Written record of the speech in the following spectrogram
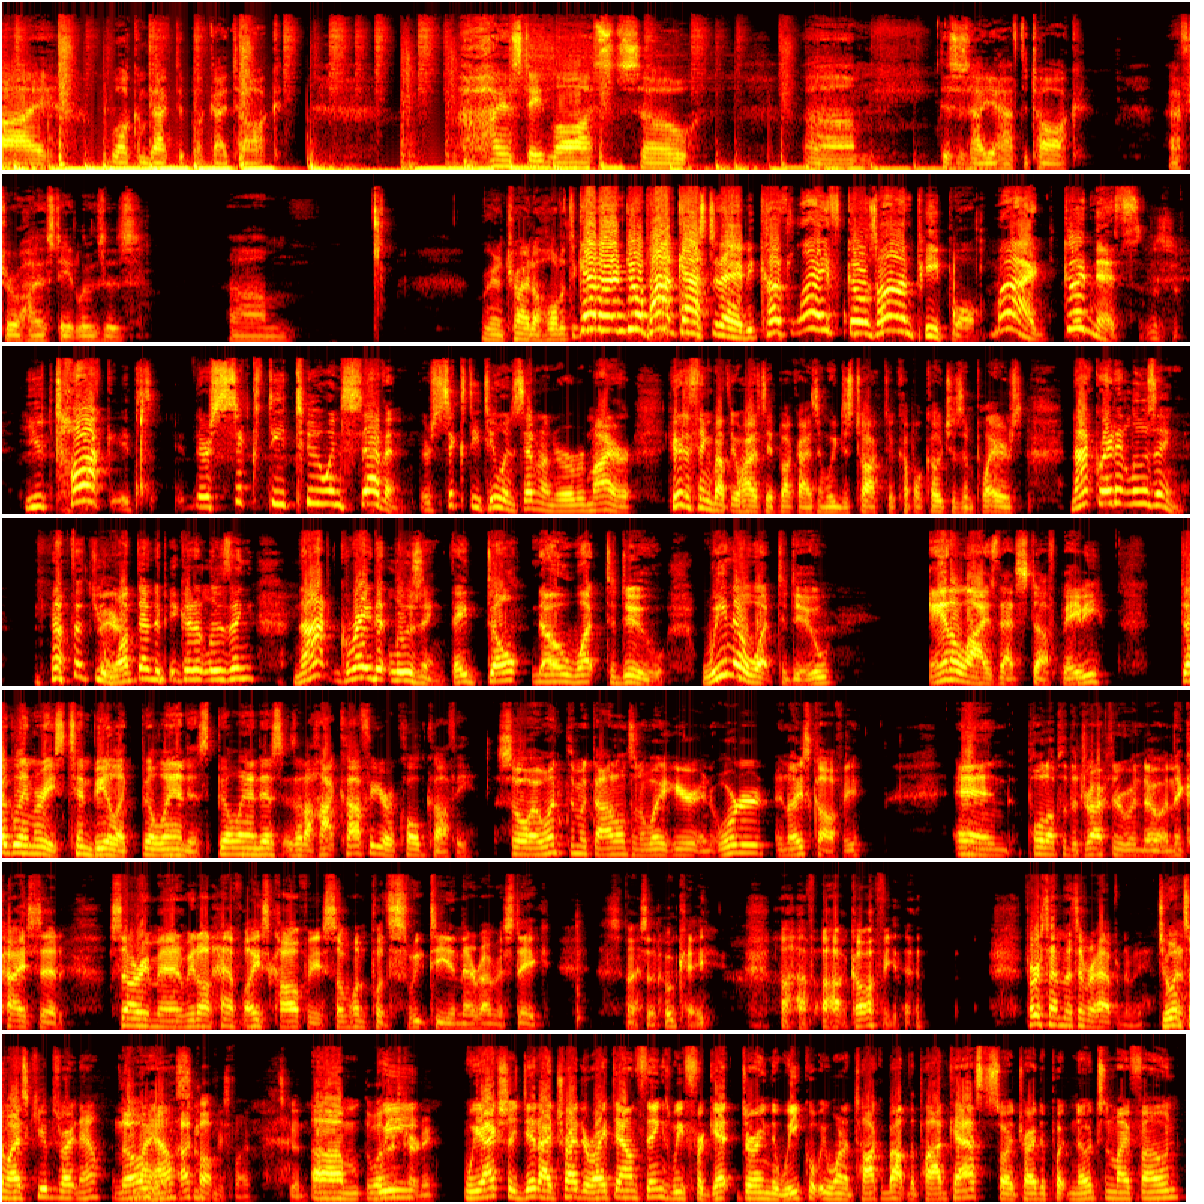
Hi, welcome back to Buckeye Talk. Ohio State lost, so um, this is how you have to talk after Ohio State loses. Um, we're going to try to hold it together and do a podcast today because life goes on, people. My goodness. You talk, it's they're 62 and 7. They're 62 and 7 under Urban Meyer. Here's the thing about the Ohio State Buckeyes, and we just talked to a couple coaches and players. Not great at losing. Not that you Fair. want them to be good at losing. Not great at losing. They don't know what to do. We know what to do. Analyze that stuff, baby. Doug Lesmerises, Tim Bielik, Bill Landis. Bill Landis, is it a hot coffee or a cold coffee? So I went to McDonald's on the way here and ordered an iced coffee and pulled up to the drive through window and the guy said, Sorry man, we don't have iced coffee. Someone put sweet tea in there by mistake. So I said, Okay, I'll have a hot coffee then. First time that's ever happened to me. Do you want some ice cubes right now? No, my no, house. hot coffee's fine. It's good. Um, the weather's we, turning. we actually did. I tried to write down things. We forget during the week what we want to talk about in the podcast. So I tried to put notes in my phone.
